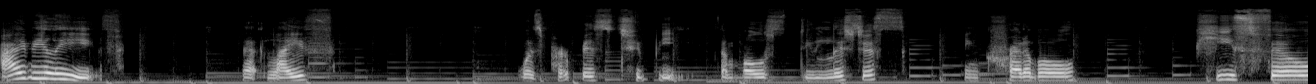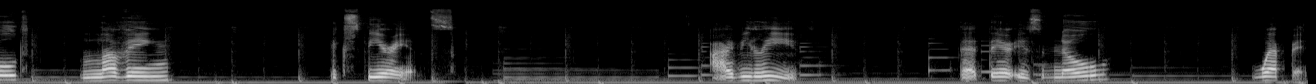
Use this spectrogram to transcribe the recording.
I believe that life was purposed to be the most delicious, incredible, peace filled, loving experience. I believe that there is no weapon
